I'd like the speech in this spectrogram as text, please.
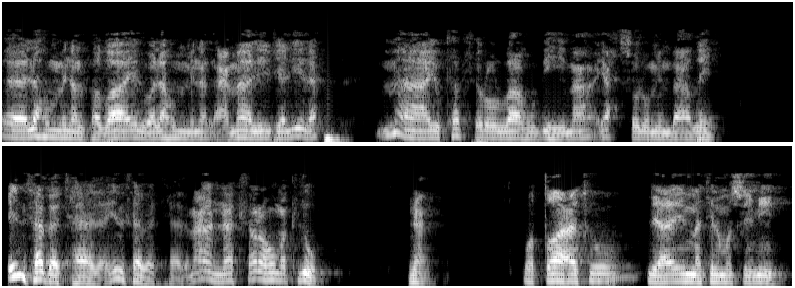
آه، لهم من الفضائل ولهم من الأعمال الجليلة. ما يكفر الله به ما يحصل من بعضهم. إن ثبت هذا إن ثبت هذا مع أن أكثره مكذوب. نعم. والطاعة لأئمة المسلمين.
